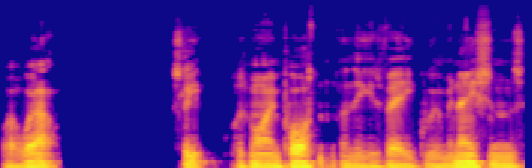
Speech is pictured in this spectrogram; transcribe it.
Well, well, sleep was more important than these vague ruminations,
